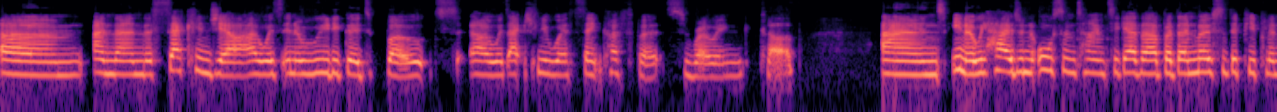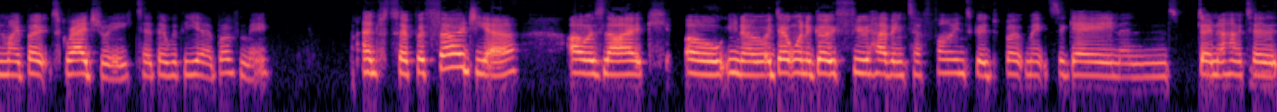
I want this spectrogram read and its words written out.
Um, and then the second year, I was in a really good boat. I was actually with St. Cuthbert's Rowing Club and you know we had an awesome time together but then most of the people in my boat graduated. They were the year above me. And so for third year i was like oh you know i don't want to go through having to find good boatmates again and don't know how to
